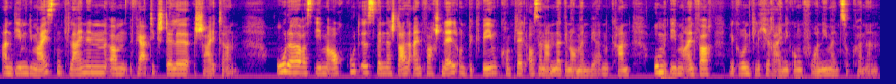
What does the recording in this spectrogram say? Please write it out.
an dem die meisten kleinen ähm, Fertigställe scheitern. Oder was eben auch gut ist, wenn der Stall einfach schnell und bequem komplett auseinandergenommen werden kann, um eben einfach eine gründliche Reinigung vornehmen zu können.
